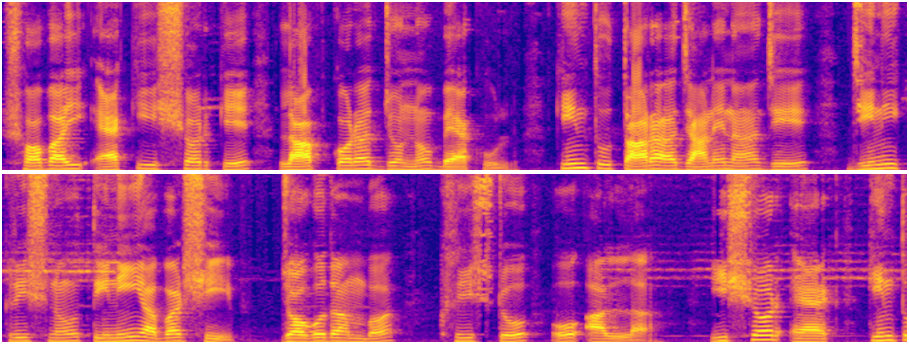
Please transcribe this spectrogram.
সবাই একই ঈশ্বরকে লাভ করার জন্য ব্যাকুল। কিন্তু তারা জানে না যে যিনি কৃষ্ণ, তিনিই আবার শিব। জগদম্বা খ্রিস্ট ও আল্লাহ ঈশ্বর এক, কিন্তু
